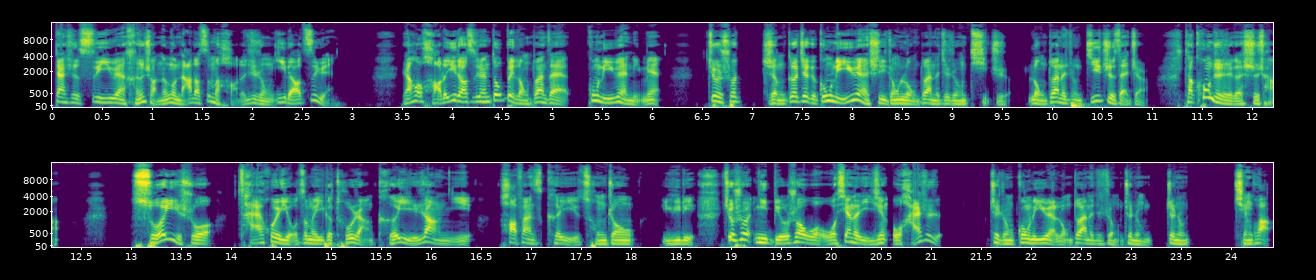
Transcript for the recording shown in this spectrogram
但是私立医院很少能够拿到这么好的这种医疗资源，然后好的医疗资源都被垄断在公立医院里面，就是说整个这个公立医院是一种垄断的这种体制，垄断的这种机制在这儿，它控制这个市场，所以说才会有这么一个土壤，可以让你号贩子可以从中渔利。就说你比如说我，我现在已经我还是这种公立医院垄断的这种这种这种情况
